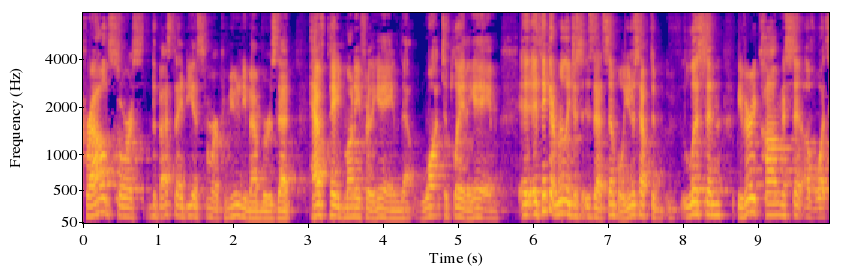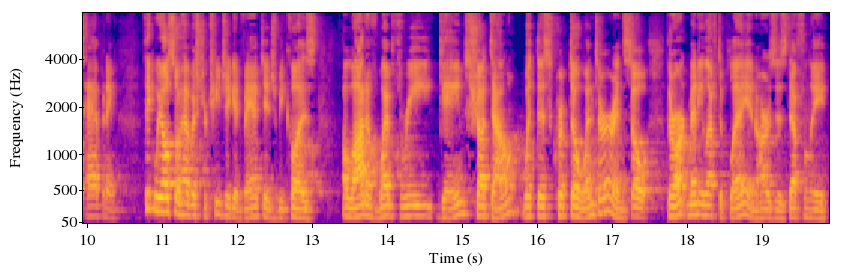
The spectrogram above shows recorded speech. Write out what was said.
crowdsource the best ideas from our community members that have paid money for the game, that want to play the game. I think it really just is that simple. You just have to listen, be very cognizant of what's happening. I think we also have a strategic advantage because a lot of Web3 games shut down with this crypto winter. And so there aren't many left to play. And ours is definitely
